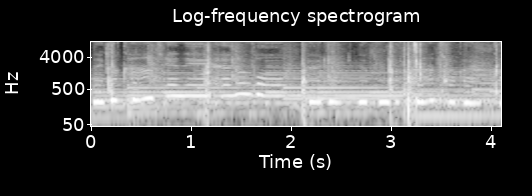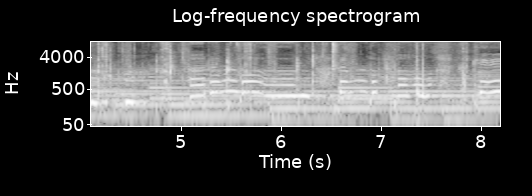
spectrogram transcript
내가 가진 이 행복들이 누군가 가져갈까봐. 아름다운 아름답던 그기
